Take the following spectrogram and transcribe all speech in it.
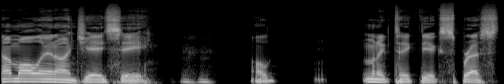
I'm all in on jc mm-hmm. i'll i'm gonna take the express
